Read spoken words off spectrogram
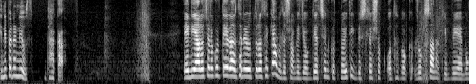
ইন্ডিপেন্ডেন্ট নিউজ, ঢাকা। এ নিয়ে আলোচনা করতে রাজধানীর উত্তরা থেকে আমাদের সঙ্গে যোগ দিয়েছেন কূটনৈতিক বিশ্লেষক অধ্যাপক রুকসানা কিবরিয়া এবং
